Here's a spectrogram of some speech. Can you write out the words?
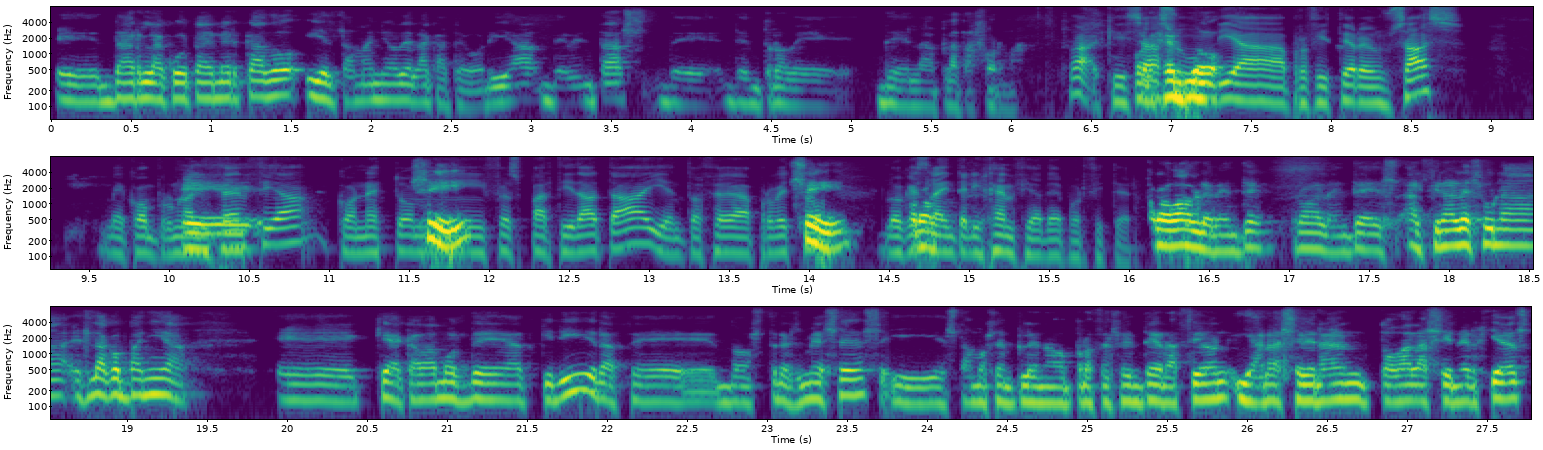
eh, dar la cuota de mercado y el tamaño de la categoría de ventas dentro de, la plataforma. Ah, quizás un día profitero en un SaaS, me compro una eh, licencia, conecto mi first party data y entonces aprovecho lo que es la inteligencia de Profitero. Probablemente, probablemente. Es, al final es una es la compañía eh, que acabamos de adquirir hace dos, tres meses y estamos en pleno proceso de integración y ahora se verán todas las sinergias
